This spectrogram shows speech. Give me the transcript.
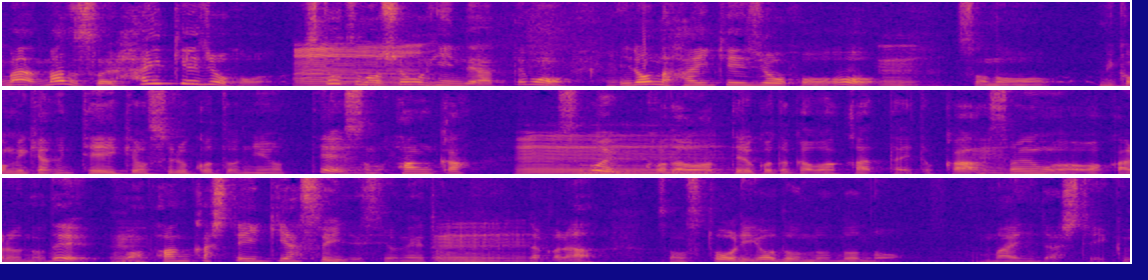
まあ、まずそういう背景情報一つの商品であってもいろんな背景情報をその見込み客に提供することによってそのファン化すごいこだわってることが分かったりとかそういうのが分かるので、まあ、ファン化していきやすいですよねと。だからそのストーリーをどんどんどんどん前に出していく、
